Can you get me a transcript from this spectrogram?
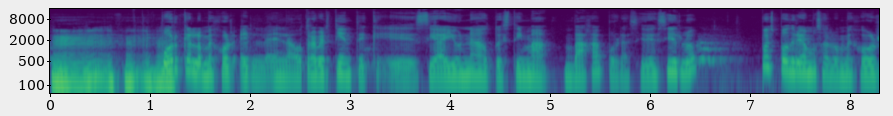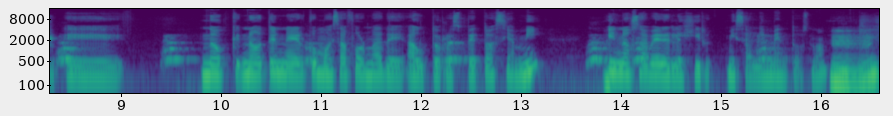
Mm, Porque a lo mejor en, la otra vertiente, que si hay una autoestima baja, por así decirlo, pues podríamos a lo mejor eh, no, no tener como esa forma de autorrespeto hacia mí y no saber elegir mis alimentos, ¿no? Mm,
